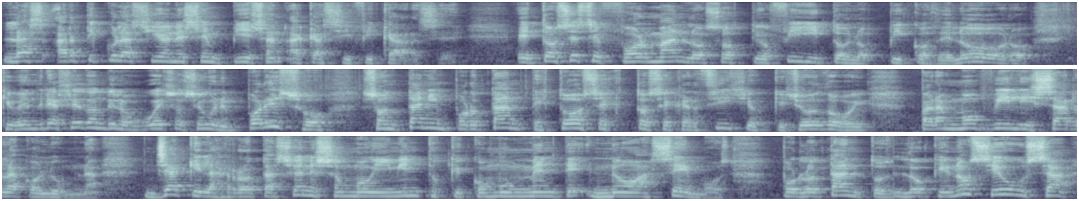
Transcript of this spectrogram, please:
las articulaciones empiezan a calcificarse. Entonces se forman los osteofitos, los picos del oro, que vendría a ser donde los huesos se unen. Por eso son tan importantes todos estos ejercicios que yo doy para movilizar la columna, ya que las rotaciones son movimientos que comúnmente no hacemos. Por lo tanto, lo que no se usa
